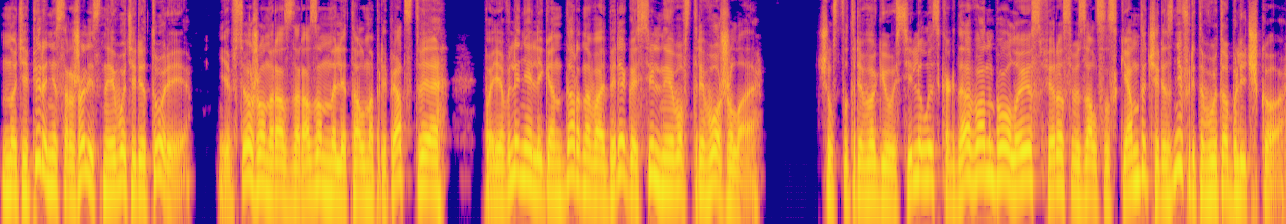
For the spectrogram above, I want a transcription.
но теперь они сражались на его территории, и все же он раз за разом налетал на препятствия, появление легендарного оберега сильно его встревожило. Чувство тревоги усилилось, когда Ван Буэлэ сфера связался с кем-то через нефритовую табличку.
